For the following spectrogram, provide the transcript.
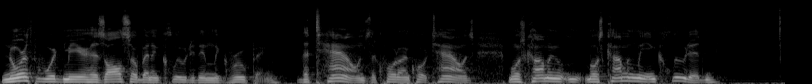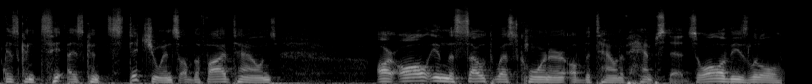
North Woodmere has also been included in the grouping. The towns, the quote unquote towns, most, common, most commonly included as, conti- as constituents of the five towns are all in the southwest corner of the town of Hempstead. So all of these little,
